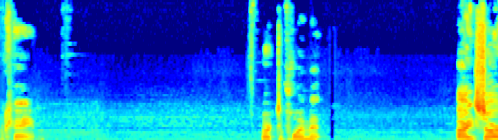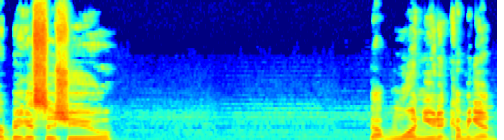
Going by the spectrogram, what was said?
Okay. Start deployment. All right, so our biggest issue, that one unit coming in.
